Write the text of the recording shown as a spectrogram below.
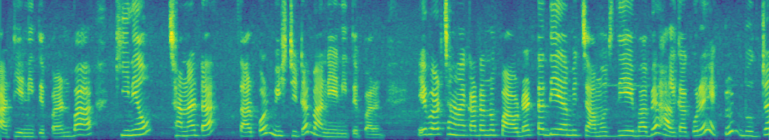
কাটিয়ে নিতে পারেন বা কিনেও ছানাটা তারপর মিষ্টিটা বানিয়ে নিতে পারেন। এবার ছানা কাটানো পাউডারটা দিয়ে আমি চামচ দিয়ে এভাবে হালকা করে একটু দুধটা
